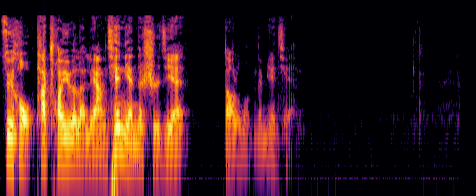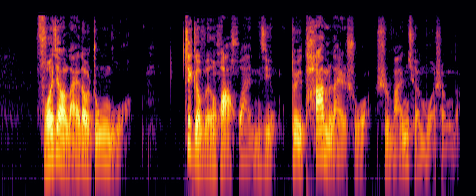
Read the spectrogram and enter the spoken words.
最后，他穿越了两千年的时间，到了我们的面前。佛教来到中国，这个文化环境对他们来说是完全陌生的。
